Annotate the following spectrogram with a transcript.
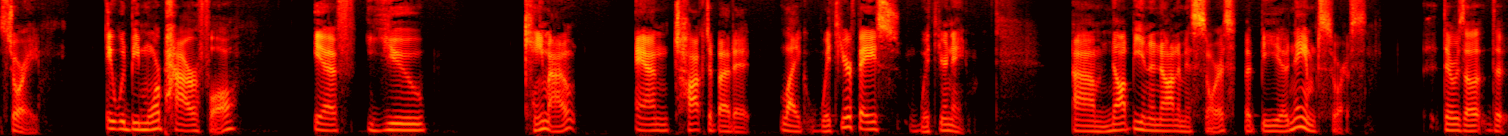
story. It would be more powerful if you came out and talked about it like with your face, with your name um, not be an anonymous source, but be a named source. There was a the,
